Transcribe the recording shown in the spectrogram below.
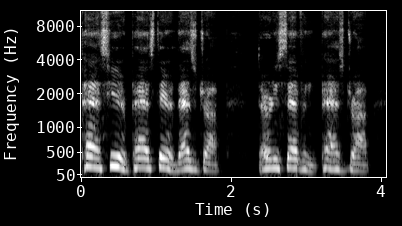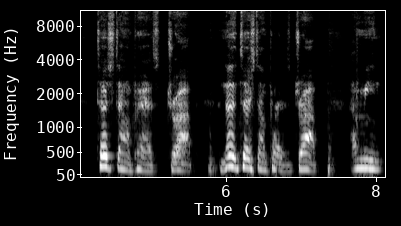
pass here, pass there. That's drop. 37 pass drop. Touchdown pass dropped. Another touchdown pass dropped. I mean,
